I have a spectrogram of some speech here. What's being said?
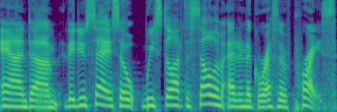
And um, they do say, so we still have to sell them at an aggressive price.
